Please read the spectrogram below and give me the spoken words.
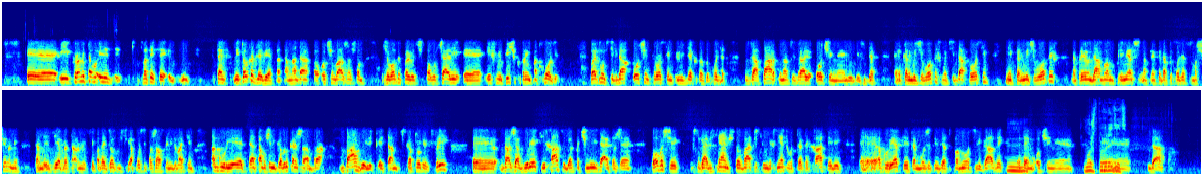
Э, и кроме того, смотрите, там не только для веса, там надо, очень важно, чтобы животные получали э, их пищу, которая им подходит. Поэтому всегда очень просим людей, которые приходят в зоопарк, у нас в Израиле очень э, люди любят э, кормить животных, мы всегда просим не кормить животных. Например, дам вам пример, например, когда приходят с машинами, там зебра, там, если подойдет, мы всегда просим, пожалуйста, не давайте огурец, я там уже не говорю, конечно, про бамбу или э, там картофель фри, э, даже огурец и хасу, говорят, почему нельзя, это же овощи, всегда объясняем, что в Африке у них нет вот этой хаты или э, огурец, это может им дать понос или газы, mm. это им очень... Э, может повредить. Э, да.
